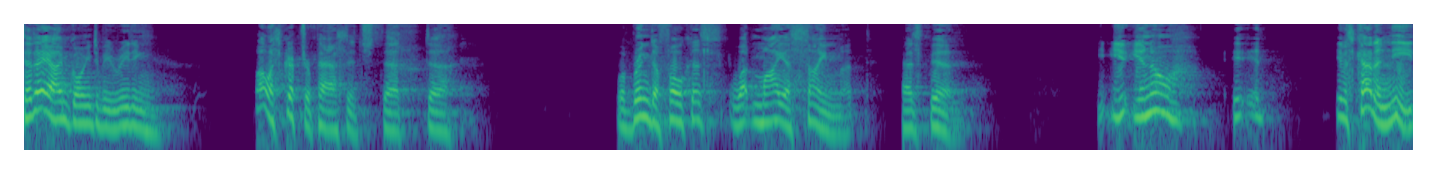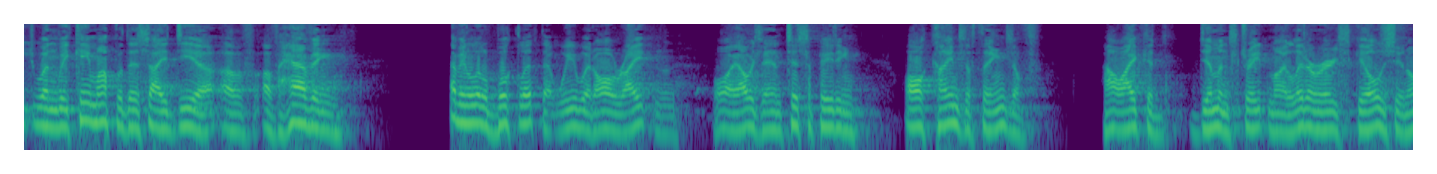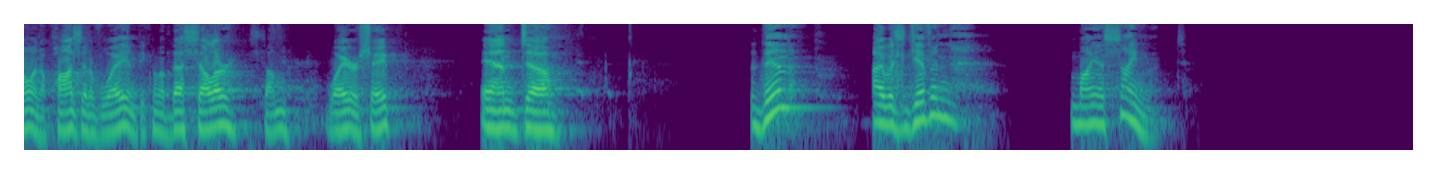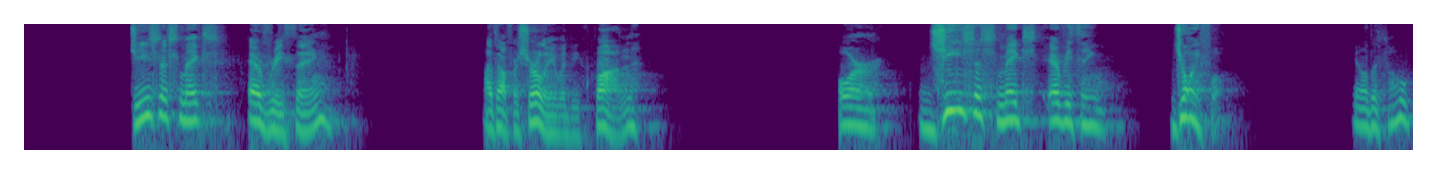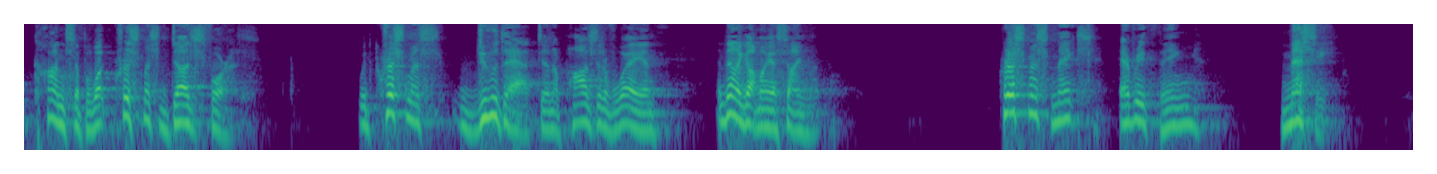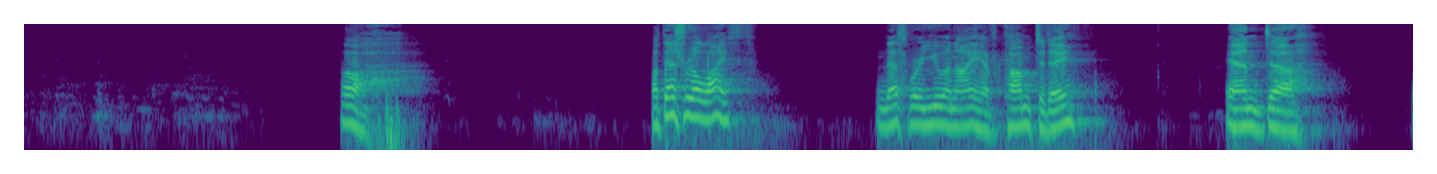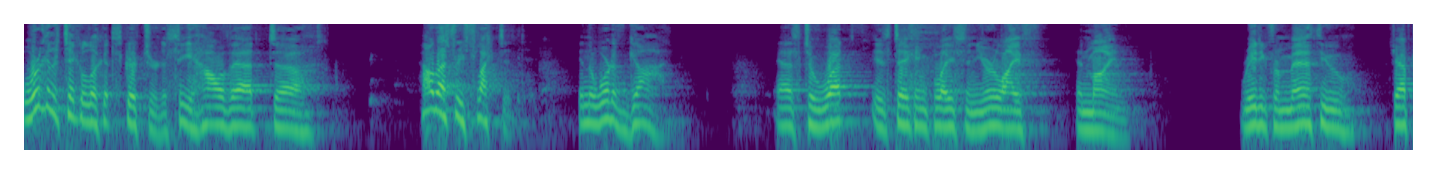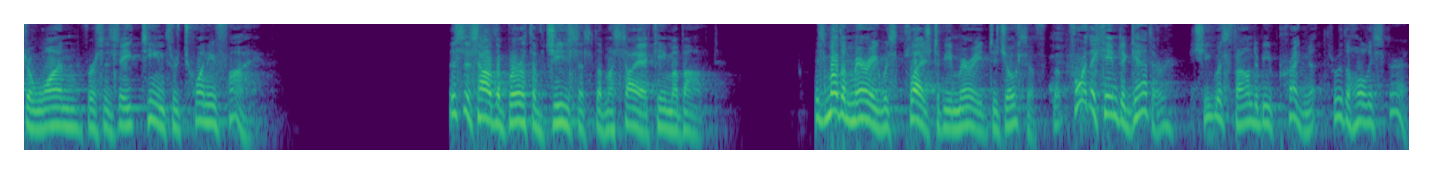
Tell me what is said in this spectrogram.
Today I'm going to be reading, well, a scripture passage that uh, will bring to focus what my assignment has been. You, you know, it, it, it was kind of neat when we came up with this idea of, of having, having a little booklet that we would all write. And boy, I was anticipating all kinds of things of how I could demonstrate my literary skills, you know, in a positive way and become a bestseller some way or shape. And uh, then I was given my assignment. Jesus makes everything. I thought for surely it would be fun. Or Jesus makes everything joyful. You know, this whole concept of what Christmas does for us. Would Christmas do that in a positive way? And, and then I got my assignment. Christmas makes everything messy. Oh. But that's real life. And that's where you and I have come today. And uh, we're going to take a look at Scripture to see how that uh, how that's reflected in the Word of God as to what is taking place in your life and mine. Reading from Matthew chapter 1, verses 18 through 25. This is how the birth of Jesus, the Messiah, came about. His mother Mary was pledged to be married to Joseph, but before they came together, she was found to be pregnant through the Holy Spirit.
